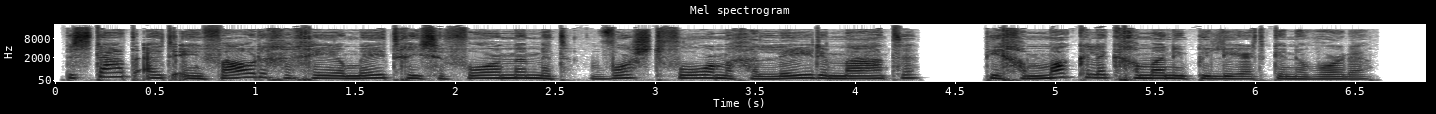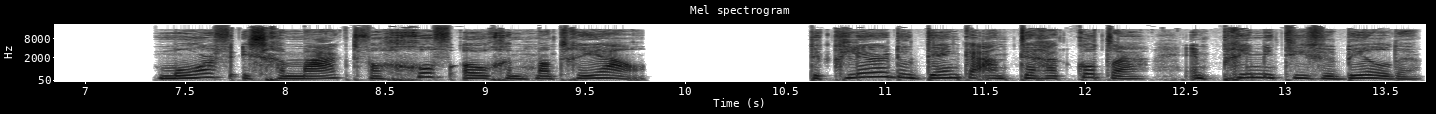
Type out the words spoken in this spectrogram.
bestaat uit eenvoudige geometrische vormen met worstvormige ledematen die gemakkelijk gemanipuleerd kunnen worden. Morph is gemaakt van grofogend materiaal. De kleur doet denken aan terracotta en primitieve beelden.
